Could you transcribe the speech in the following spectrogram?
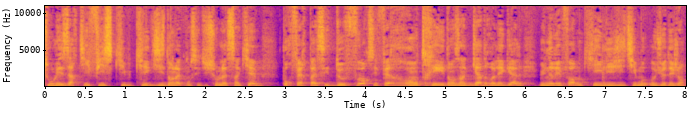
tous les artifices qui, qui existent dans la Constitution de la cinquième pour faire passer de force et faire rentrer dans un cadre légal une réforme qui est illégitime aux yeux des gens.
